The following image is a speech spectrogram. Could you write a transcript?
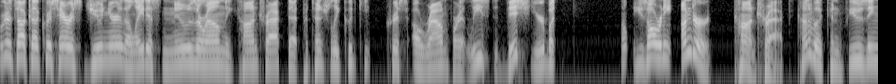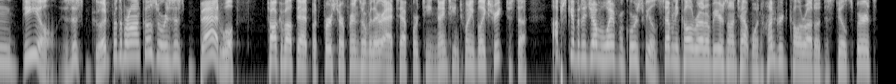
we're going to talk uh, Chris Harris Jr., the latest news around the contract that potentially could keep Chris around for at least this year, but well, he's already under contract. Kind of a confusing deal. Is this good for the Broncos or is this bad? We'll talk about that, but first, our friends over there at Tap 14, 1920 Blake Street, just a hop, skip, and a jump away from Coors Field. 70 Colorado beers on tap, 100 Colorado distilled spirits.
